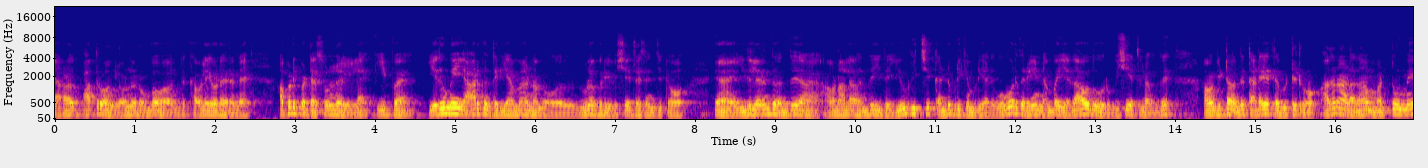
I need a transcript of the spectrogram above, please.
யாராவது பார்த்துருவாங்களோன்னு ரொம்ப வந்து கவலையோடு இருந்தேன். அப்படிப்பட்ட சூழ்நிலையில் இப்போ எதுவுமே யாருக்கும் தெரியாமல் நம்ம இவ்வளோ பெரிய விஷயத்தை செஞ்சிட்டோம். இதிலிருந்து வந்து அவனால் வந்து இதை யூகித்து கண்டுபிடிக்க முடியாது. ஒவ்வொருத்தரையும் நம்ம ஏதாவது ஒரு விஷயத்தில் வந்து அவன்கிட்ட வந்து தடயத்தை விட்டுடுறோம். அதனால தான் மட்டுமே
